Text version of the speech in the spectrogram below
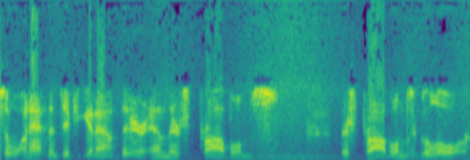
So what happens if you get out there and there's problems? There's problems galore.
